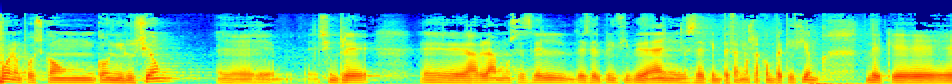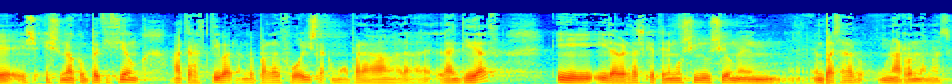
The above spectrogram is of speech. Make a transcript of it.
Bueno, pues con, con ilusión, eh, siempre eh, hablamos desde el, desde el principio de año, desde que empezamos la competición, de que es, una competición atractiva tanto para el futbolista como para la entidad y, y, la verdad es que tenemos ilusión en, en, pasar una ronda más.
